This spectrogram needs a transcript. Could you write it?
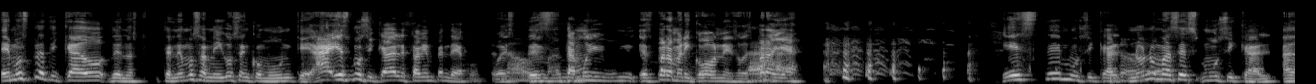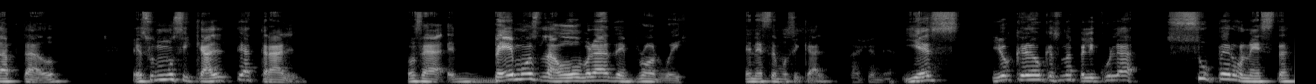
Hemos platicado de nuestro, tenemos amigos en común que, ay, es musical, está bien pendejo, o es, No, es- está muy, es para maricones, o es para ya. Este musical no No, nomás es musical adaptado, es un musical teatral. O sea, vemos la obra de Broadway en este musical. Está genial. Y es, yo creo que es una película súper honesta.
